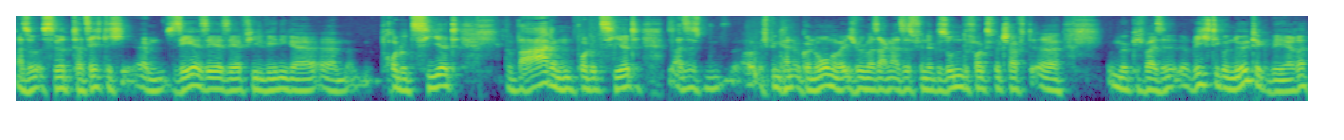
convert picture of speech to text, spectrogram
Also es wird tatsächlich ähm, sehr, sehr, sehr viel weniger ähm, produziert, Waren produziert. Also es, ich bin kein Ökonom, aber ich würde mal sagen, als es für eine gesunde Volkswirtschaft äh, möglicherweise richtig und nötig wäre.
